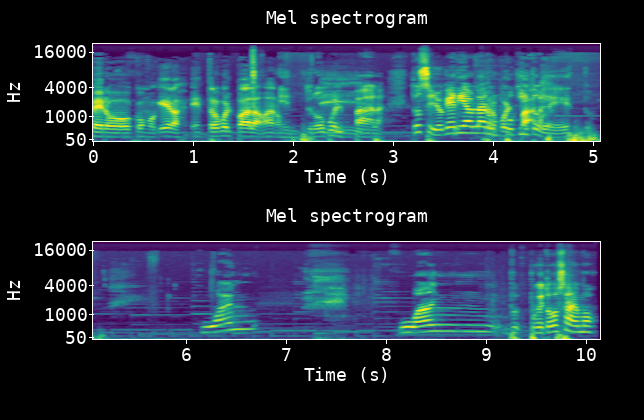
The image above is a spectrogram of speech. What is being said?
Pero como quieras, entró por pala, mano. Entró por Y- pala. Entonces yo quería hablar Entró un poquito pala. de esto. ¿Cuán... ¿Cuán... Porque todos sabemos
